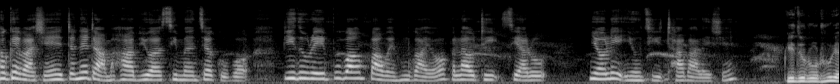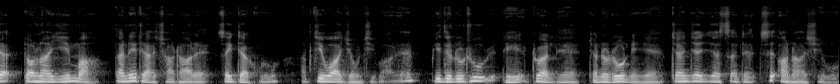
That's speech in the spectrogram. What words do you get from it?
ဟုတ်ကဲ့ပါရှင်တနစ်တာမဟာဗျူဟာစီမံချက်ကိုပေါ့ပြည်သူတွေပူးပေါင်းပါဝင်မှုကရောဘယ်လောက်ထိဆရာတို့ညှော်လိယုံကြည်ထားပါလဲရှင်ပြည်သူလူထုရဲ့ဒေါ်လာရေးမှာတန်ဋိဌာန်ချထားတဲ့စိတ်ဓာတ်ကို အပြည့်အဝယုံကြည်ပါတယ်ပြည်သူလူထုတွေအတွက်လည်းကျွန်တော်တို့အနေနဲ့ကြမ်းကြမ်းရက်စက်တဲ့စစ်အာဏာရှင်ကို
